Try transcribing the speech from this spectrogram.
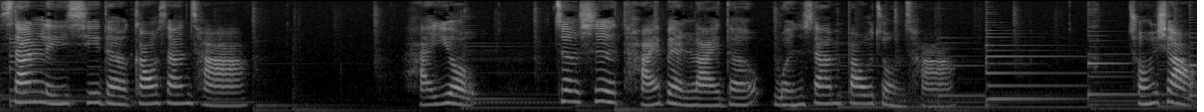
三林溪的高山茶，还有这是台北来的文山包种茶。从小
